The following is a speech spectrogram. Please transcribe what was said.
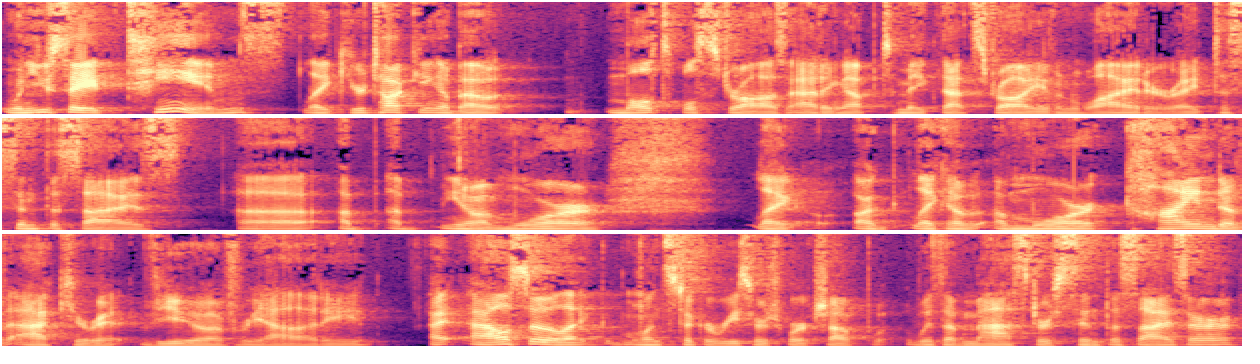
when you say teams, like you're talking about multiple straws adding up to make that straw even wider, right? To synthesize uh, a, a, you know a more like a, like a, a, more kind of accurate view of reality. I, I also like once took a research workshop with a master synthesizer,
